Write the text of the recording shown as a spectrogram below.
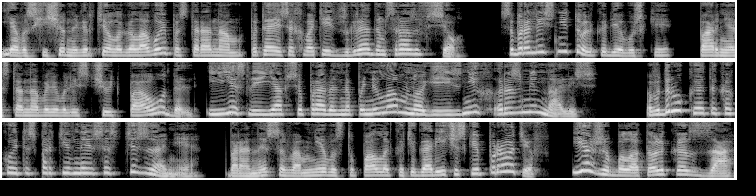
Я восхищенно вертела головой по сторонам, пытаясь охватить взглядом сразу все. Собрались не только девушки. Парни останавливались чуть поодаль, и если я все правильно поняла, многие из них разминались. Вдруг это какое-то спортивное состязание? Баронесса во мне выступала категорически против. Я же была только «за».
